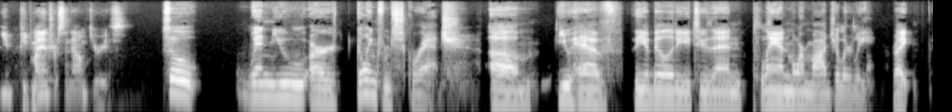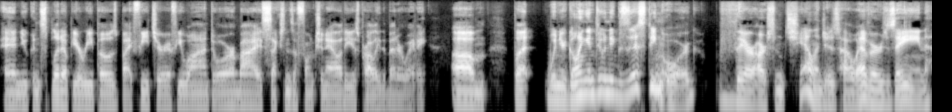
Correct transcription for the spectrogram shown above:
you piqued my interest and now I'm curious. So when you are going from scratch, um, you have the ability to then plan more modularly, right? and you can split up your repos by feature if you want or by sections of functionality is probably the better way um, but when you're going into an existing org there are some challenges however Zayne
